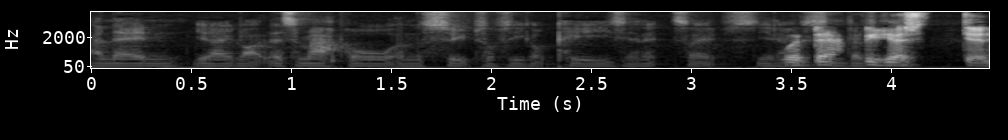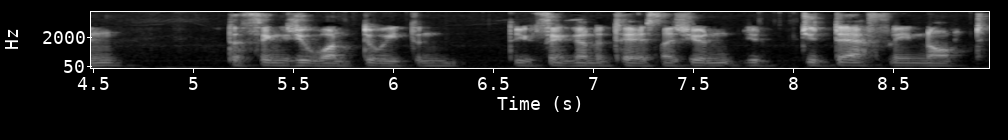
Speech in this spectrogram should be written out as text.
And then you know like there's some apple and the soup's obviously got peas in it, so it's you know. We're definitely just in the things you want to eat and you think are going to taste nice. You're, you're definitely not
